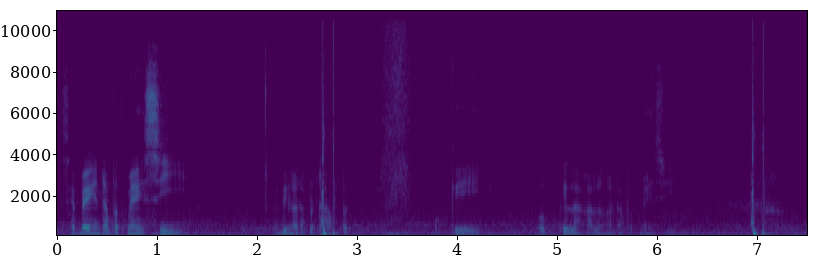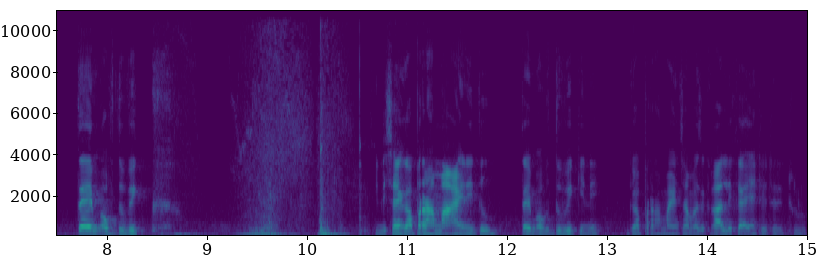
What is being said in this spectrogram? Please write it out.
Saya pengen dapat Messi. Tapi nggak dapat dapat. Oke. Oke lah kalau nggak dapat Messi. Time of the week. Ini saya nggak pernah main itu. Time of the week ini nggak pernah main sama sekali kayaknya dari, dari dulu.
